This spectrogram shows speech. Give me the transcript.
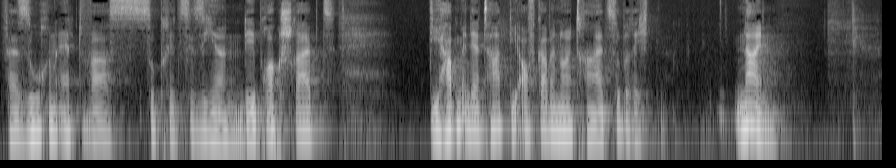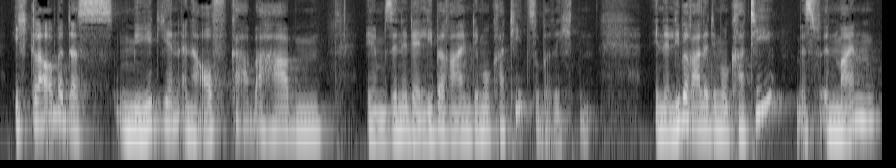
versuchen etwas zu präzisieren. D. Brock schreibt, die haben in der Tat die Aufgabe, neutral zu berichten. Nein. Ich glaube, dass Medien eine Aufgabe haben, im Sinne der liberalen Demokratie zu berichten. In der liberale Demokratie ist in meinen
